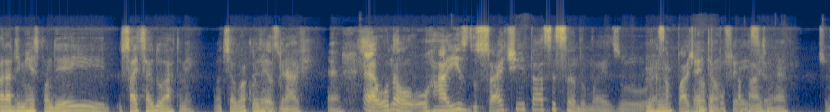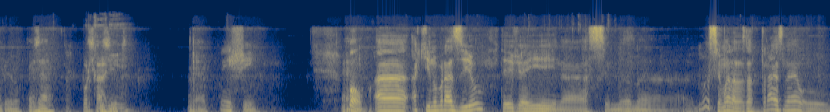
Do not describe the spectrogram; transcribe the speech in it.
pararam de me responder e o site saiu do ar também. Aconteceu alguma coisa é grave. É. é, o não, o raiz do site está acessando, mas o, uhum. essa página é, então, da conferência. A página, é. Sumiu. Pois é. Porcaria. É. Enfim. É. Bom, uh, aqui no Brasil teve aí na semana. Duas semanas atrás, né? O,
